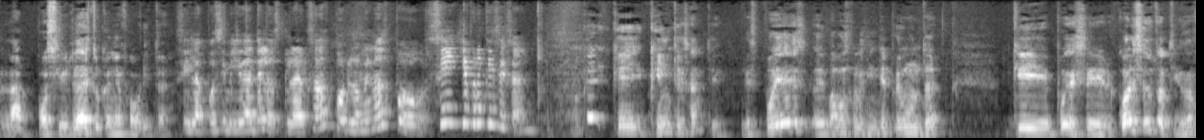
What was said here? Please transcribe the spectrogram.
La posibilidad es tu canción favorita. Sí, la posibilidad de los Clarkson, por lo menos por... Sí, yo creo que es esa. Qué, qué interesante. Después eh, vamos con la siguiente pregunta, que puede ser, ¿cuál ha sido tu actividad,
